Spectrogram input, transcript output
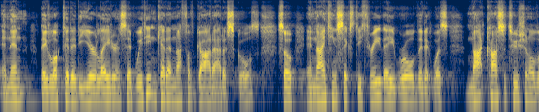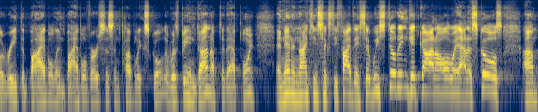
And then they looked at it a year later and said, We didn't get enough of God out of schools. So in 1963, they ruled that it was not constitutional to read the Bible in Bible verses in public school. It was being done up to that point. And then in 1965, they said, We still didn't get God all the way out of schools. Um,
